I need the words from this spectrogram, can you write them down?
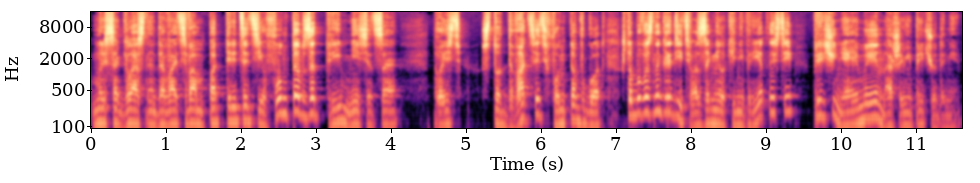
Мы согласны давать вам по 30 фунтов за три месяца, то есть 120 фунтов в год, чтобы вознаградить вас за мелкие неприятности, причиняемые нашими причудами.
